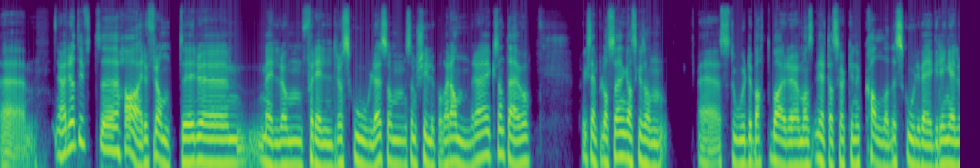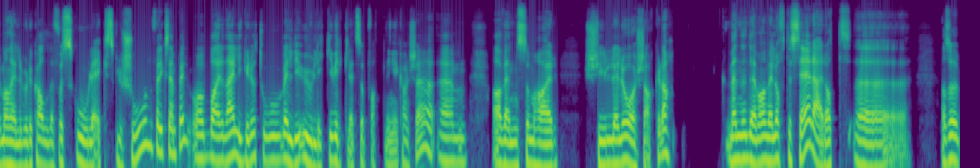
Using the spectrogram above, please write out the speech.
ja, relativt uh, harde fronter mellom foreldre og skole som, som skylder på hverandre, ikke sant. Det er jo for eksempel også en ganske sånn eh, stor debatt bare om man i hele tatt skal kunne kalle det skolevegring, eller man heller burde kalle det for skoleeksklusjon, for eksempel. Og bare der ligger det jo to veldig ulike virkelighetsoppfatninger, kanskje, um, av hvem som har skyld eller årsaker, da. Men det man vel ofte ser, er at uh, Altså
